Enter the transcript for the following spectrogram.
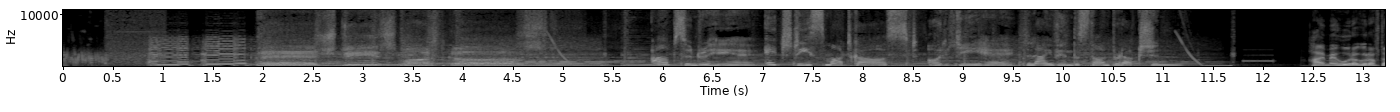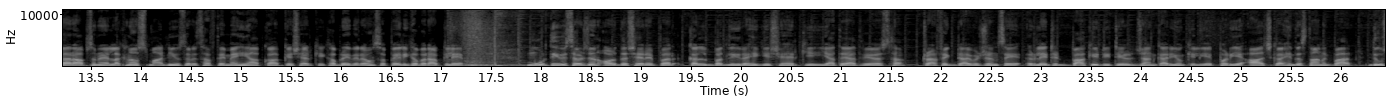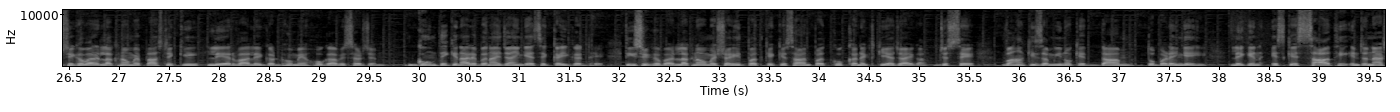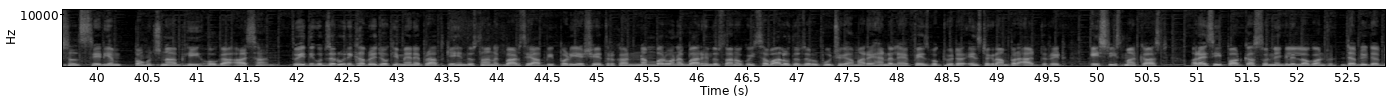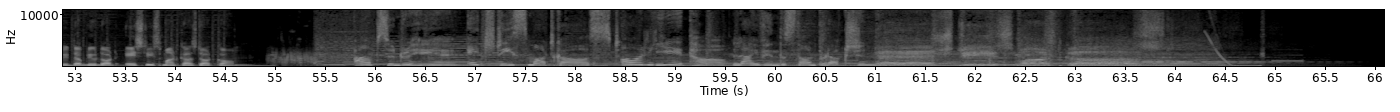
HD cast आप सुन रहे हैं एच डी स्मार्ट कास्ट और ये है लाइव हिंदुस्तान प्रोडक्शन हाय मैं हूँ रघु अफ्तार आप सुन रहे हैं लखनऊ स्मार्ट न्यूज़ इस हफ़्ते में ही आपको आपके शहर की खबरें दे रहा हूँ। सब पहली खबर आपके लिए। मूर्ति विसर्जन और दशहरे पर कल बदली रहेगी शहर की यातायात व्यवस्था। ट्रैफ़िक डाइवर्जन से रिलेटेड बाकी डिटेल जानकारियों के लिए पढ़िए आज का हिंदुस्तान अखबार। दूसरी खबर, लखनऊ में प्लास्टिक की लेयर वाले गड्ढों में होगा विसर्जन। गोमती किनारे बनाए जाएँगे ऐसे कई गड्ढे। तीसरी खबर, लखनऊ में शहीद पथ के किसान पथ को कनेक्ट किया जाएगा, जिससे वहाँ की जमीनों के दाम तो बढ़ेंगे ही, लेकिन इसके साथ ही इंटरनेशनल स्टेडियम पहुँचना भी होगा आसान। तो ये थी कुछ ज़रूरी खबरें जो कि मैंने प्राप्त की हिंदुस्तान अखबार से। आप भी पढ़िए क्षेत्र का नंबर वन अखबार। हिंदुस्तान कोई सवाल हो तो ज़रूर पूछेगा हमारे हैंडल है फेसबुक ट्विटर इंस्टाग्राम पर at the rate H T Smartcast और ऐसी ही पॉडकास्ट सुनने के लिए log on to W W W dot H T Smartcast dot com आप सुन रहे हैं एच टी स्मार्ट कास्ट और ये था live Hindustan production smart Smartcast.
